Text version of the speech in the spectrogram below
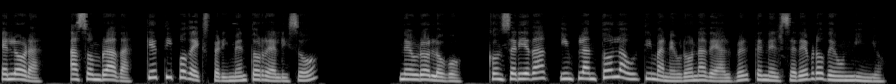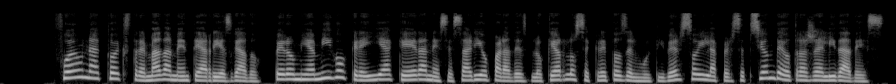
Elora, asombrada, ¿qué tipo de experimento realizó? Neurólogo, con seriedad, implantó la última neurona de Albert en el cerebro de un niño. Fue un acto extremadamente arriesgado, pero mi amigo creía que era necesario para desbloquear los secretos del multiverso y la percepción de otras realidades.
